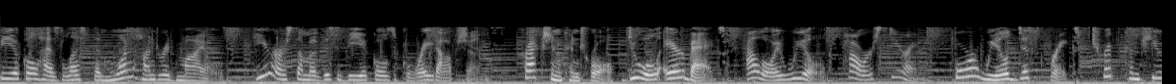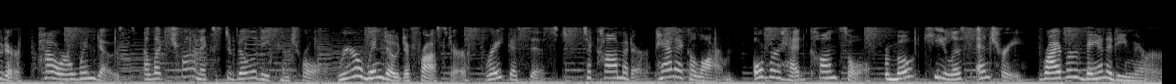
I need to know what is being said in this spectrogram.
vehicle has less than 100 miles. Here are some of this vehicle's great options traction control, dual airbags, alloy wheels, power steering, four-wheel disc brakes, trip computer, power windows, electronic stability control, rear window defroster, brake assist, tachometer, panic alarm, overhead console, remote keyless entry, driver vanity mirror,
